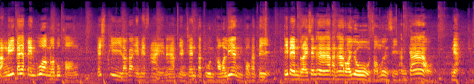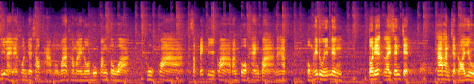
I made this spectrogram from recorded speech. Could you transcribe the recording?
ฝั่งนี้ก็จะเป็นพวกโน้ตบุ๊กของ HP แล้วก็ MSI นะครับ อย่างเช่นตระกูล Pavilion ปกติ ที่เป็น Ryzen 5 5500U 24,900 เนี่ย ที่หลายๆ คนจะชอบถามผมว่าทำไมโน้ตบุ๊กบางตัวถูกกว่า สเปคดีกว่า บางตัวแพงกว่านะครับ ผมให้ดูนิดนึง ตัวเนี้ Ryzen 7 5700U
